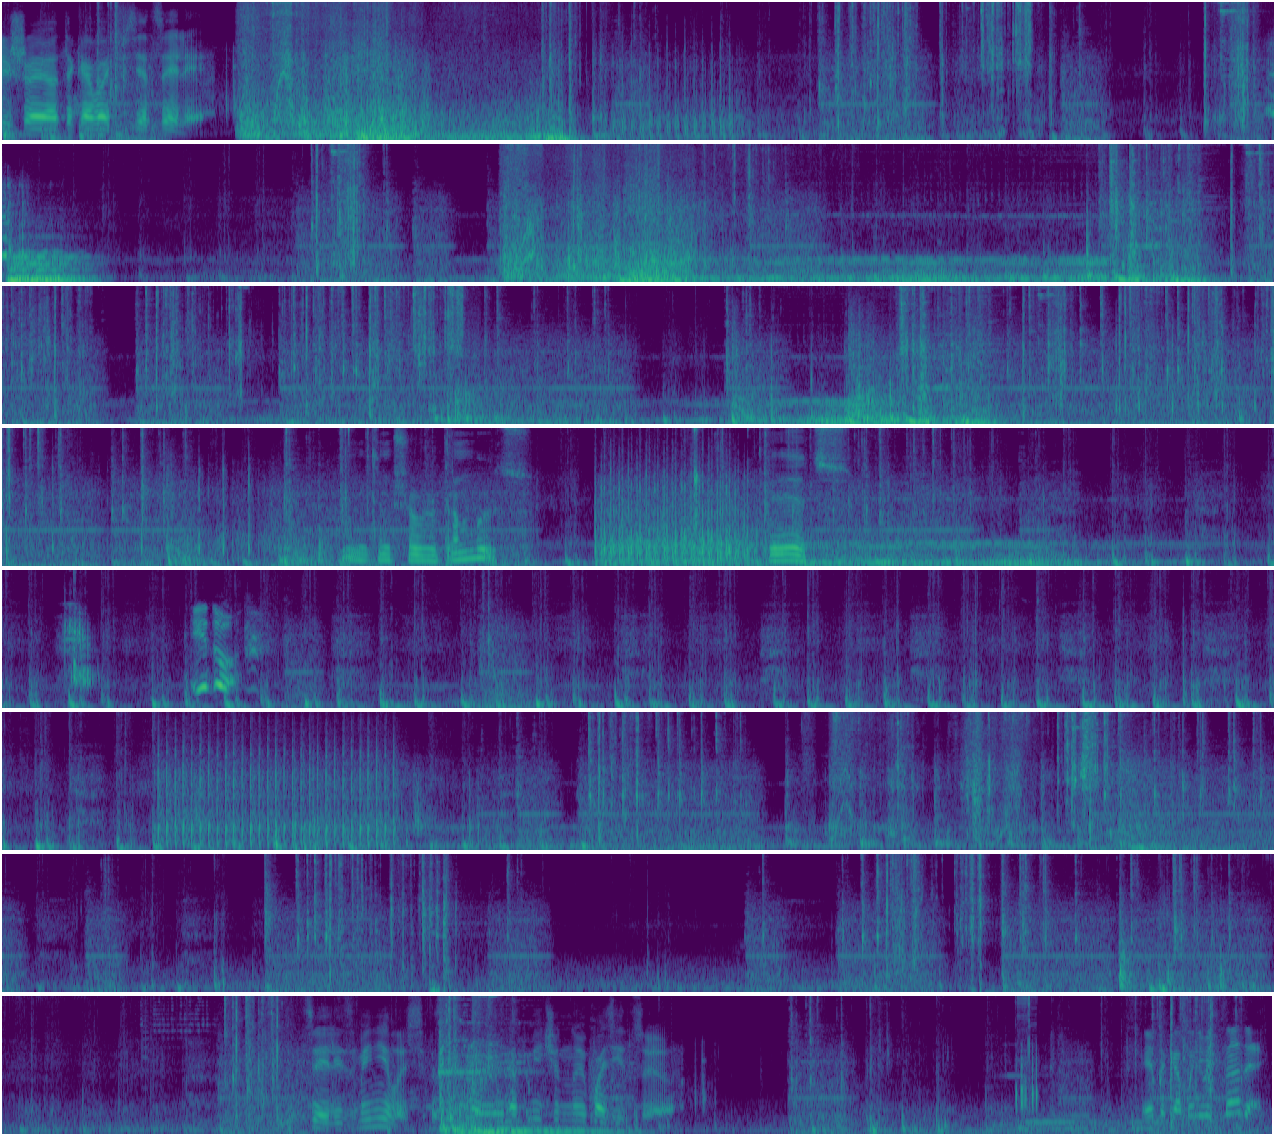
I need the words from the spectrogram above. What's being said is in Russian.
Разрешаю атаковать все цели. Ну, Там что, уже трамбуются? Капец. Иду! Цель изменилась. Закройте отмеченную позицию. Это кому-нибудь надо?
